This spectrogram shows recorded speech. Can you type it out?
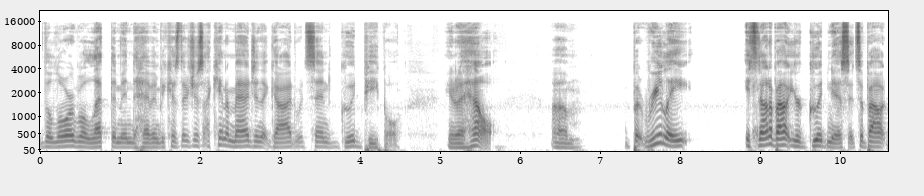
the Lord will let them into heaven because they're just, I can't imagine that God would send good people, you know, to hell. Um, but really, it's not about your goodness. It's about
